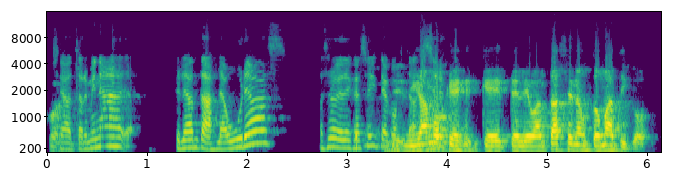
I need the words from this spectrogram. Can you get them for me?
O sea, terminás, te levantás, laburás, haces lo que tenés que hacer y te acostás. Digamos que, que te levantás en automático.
